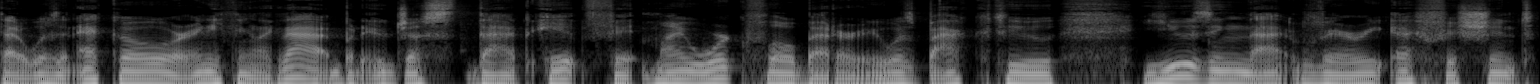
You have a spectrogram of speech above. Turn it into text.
that it was an Echo or anything like that, but it just that it fit my workflow better. It was back to using that very efficient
